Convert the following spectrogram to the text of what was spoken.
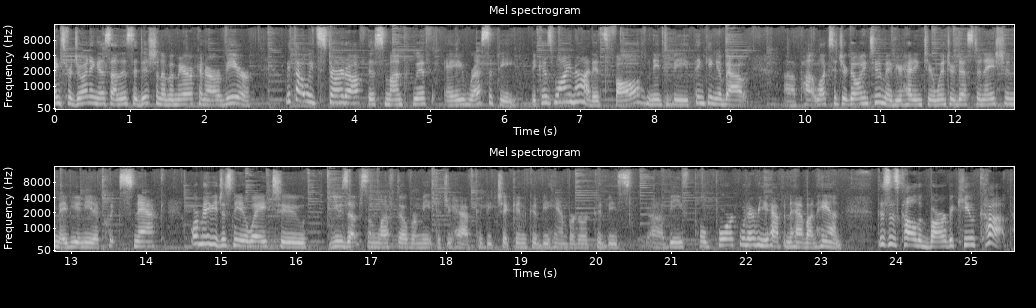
Thanks for joining us on this edition of American RVer. We thought we'd start off this month with a recipe because why not? It's fall. You need to be thinking about uh, potlucks that you're going to. Maybe you're heading to your winter destination. Maybe you need a quick snack, or maybe you just need a way to use up some leftover meat that you have. Could be chicken, could be hamburger, could be uh, beef, pulled pork, whatever you happen to have on hand. This is called a barbecue cup.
